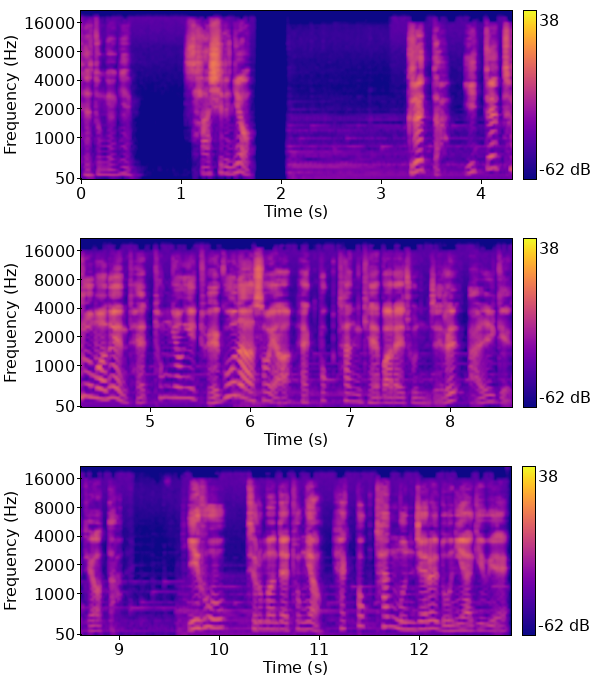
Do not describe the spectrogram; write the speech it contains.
대통령님 사실은요 그랬다. 이때 트루먼은 대통령이 되고 나서야 핵폭탄 개발의 존재를 알게 되었다. 이후 트루먼 대통령 핵폭탄 문제를 논의하기 위해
